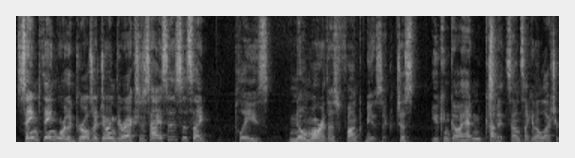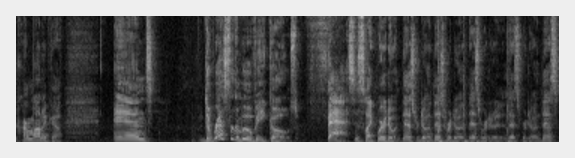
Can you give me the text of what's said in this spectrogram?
Same thing where the girls are doing their exercises. It's like, please, no more of this funk music. Just you can go ahead and cut it. Sounds like an electric harmonica, and the rest of the movie goes fast. It's like we're doing this, we're doing this, we're doing this, we're doing this, we're doing this.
